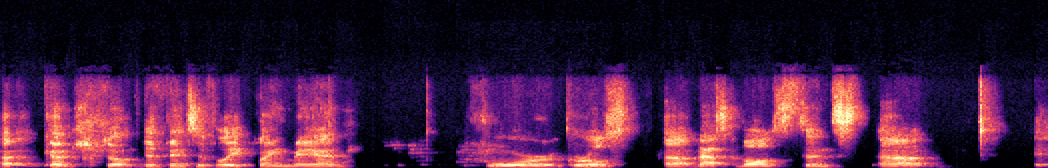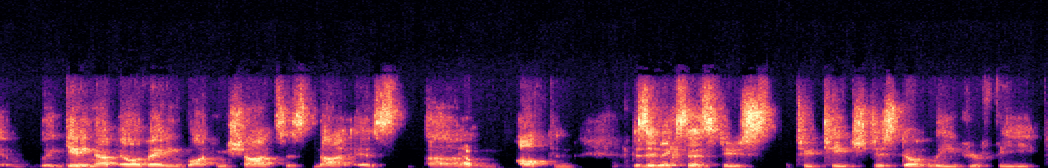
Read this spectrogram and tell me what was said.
Uh, coach so defensively playing man for girls uh, basketball since uh, getting up elevating blocking shots is not as um, yep. often. Does it make sense to to teach just don't leave your feet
